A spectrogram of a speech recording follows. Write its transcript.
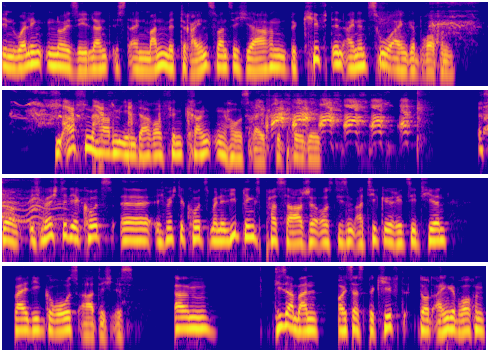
in Wellington, Neuseeland ist ein Mann mit 23 Jahren bekifft in einen Zoo eingebrochen. Die Affen haben ihn daraufhin krankenhausreif geprügelt. So, ich möchte dir kurz, äh, ich möchte kurz meine Lieblingspassage aus diesem Artikel rezitieren, weil die großartig ist. Ähm, dieser Mann, äußerst bekifft, dort eingebrochen,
